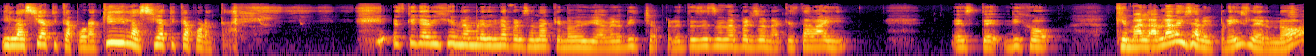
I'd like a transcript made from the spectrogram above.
y la asiática por aquí, la asiática por acá. Es que ya dije el nombre de una persona que no debía haber dicho, pero entonces una persona que estaba ahí, este, dijo, qué mal habla de Isabel Preisler, ¿no?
